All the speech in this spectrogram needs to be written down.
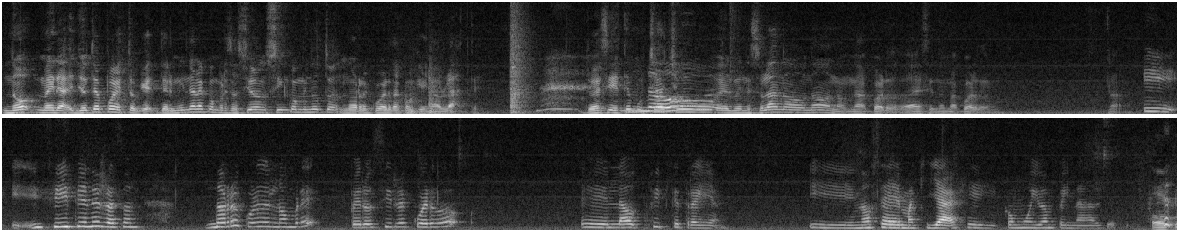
No, mira, yo te apuesto que termina la conversación, cinco minutos, no recuerdas con quién hablaste. Entonces, si este No. muchacho, el venezolano, no, no, no me acuerdo, voy a decir, no me acuerdo. No. Y, y, y sí, tienes razón. No recuerdo el nombre, pero sí recuerdo el outfit que traían. Y no sé, el maquillaje y cómo iban peinadas. y así. Ok,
